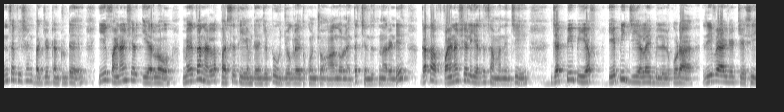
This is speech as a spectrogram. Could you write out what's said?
ఇన్సఫిషియంట్ బడ్జెట్ అంటుంటే ఈ ఫైనాన్షియల్ ఇయర్లో మిగతా నెలల పరిస్థితి ఏమిటి అని చెప్పి ఉద్యోగులు అయితే కొంచెం ఆందోళన అయితే చెందుతున్నారండి. గత ఫైనాన్షియల్ ఇయర్కి సంబంధించి జెడ్పీపీఎఫ్ ఏపీజీఎల్ఐ బిల్లులు కూడా రీవాలిడేట్ చేసి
